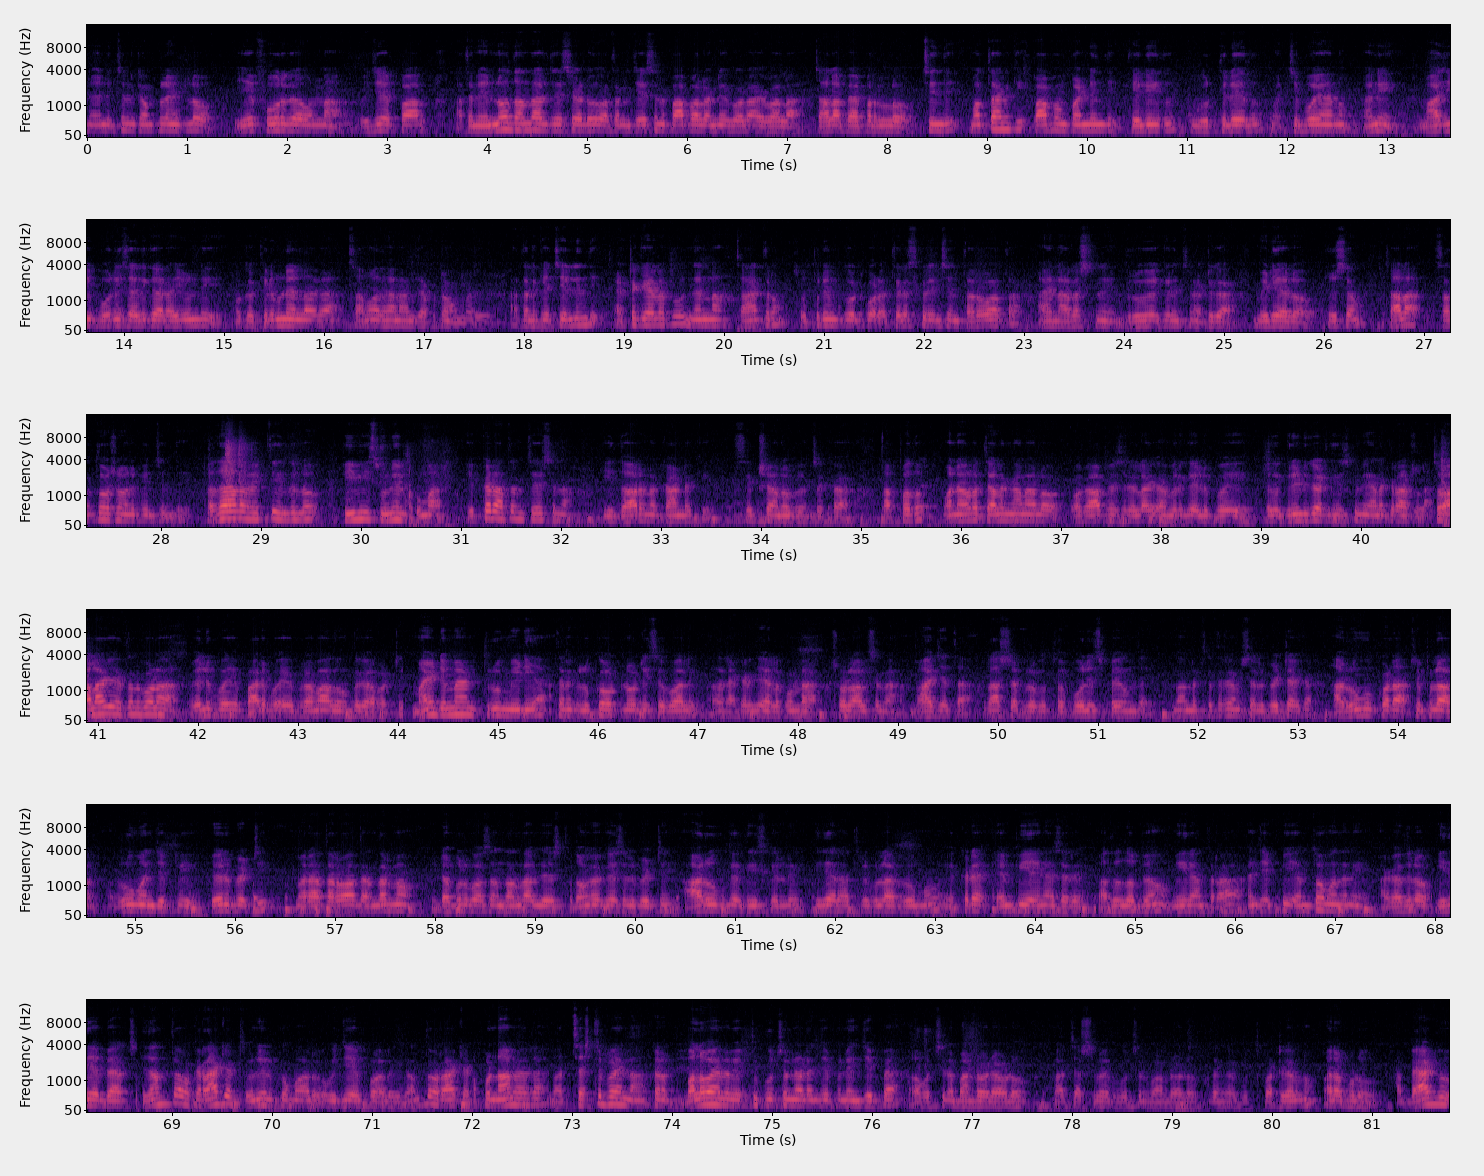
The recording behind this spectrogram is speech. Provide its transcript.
నేను ఇచ్చిన కంప్లైంట్లో ఏ ఫోర్గా ఉన్న విజయపాల్ అతను ఎన్నో దందాలు చేశాడు అతను చేసిన పాపాలన్నీ కూడా ఇవాళ చాలా పేపర్లలో వచ్చింది. మొత్తానికి పాపం పండింది తెలియదు గుర్తులేదు మర్చిపోయాను అని మాజీ పోలీస్ అధికారి అయ్యుండి ఒక క్రిమినల్ లాగా సమాధానాలు చెప్పడం మరి అతనికి చెల్లింది. ఎట్టకేలకు నిన్న సాయంత్రం సుప్రీంకోర్టు కూడా తిరస్కరించిన తర్వాత ఆయన అరెస్ట్ని ధృవీకరించినట్టుగా మీడియాలో చూసాం చాలా సంతోషం అనిపించింది. ప్రధాన వ్యక్తి ఇందులో పివి సునీల్ కుమార్. ఇక్కడ అతను చేసిన ఈ దారుణ కాండకి శిక్ష అనుభవించక తప్పదు. మనం ఎవరో తెలంగాణలో ఒక ఆఫీసర్ ఇలాగే అమెరికా వెళ్ళిపోయి ఏదో గ్రీన్ కార్డ్ తీసుకుని వెనక్కి రావట్లా. సో అలాగే ఇతను కూడా వెళ్ళిపోయి పారిపోయే ప్రమాదం ఉంది కాబట్టి మై డిమాండ్ త్రూ మీడియా అతనికి లుక్అవుట్ నోటీస్ ఇవ్వాలి. అతను ఎక్కడికి వెళ్ళకుండా చూడాల్సిన బాధ్యత రాష్ట్ర ప్రభుత్వ పోలీస్ పై ఉంది. దాంట్లో చిత్రహింసలు పెట్టాక ఆ రూమ్ కూడా ట్రిపుల్ ఆర్ రూమ్ అని చెప్పి పేరు పెట్టి మరి ఆ తర్వాత అందరినో ఈ డబ్బుల కోసం దందాలు చేస్తూ దొంగ కేసులు పెట్టి ఆ దగ్గర కే ఇదే ఇదేరా త్రిపుల్ ఆర్ రూము ఇక్కడే ఎంపీ అయినా సరే పదవి దొబ్బాం మీరంతరా అని చెప్పి ఎంతో మందిని ఆ గదిలో ఇదే బ్యాచ్. ఇదంతా ఒక రాకెట్. సునీల్ కుమార్ విజయపాల్ ఇదంతా రాకెట్. అప్పుడు నా మీద నా చెస్ట్ పైన బలమైన వ్యక్తి కూర్చున్నాడని చెప్పి నేను చెప్పా. ఆ వచ్చిన బండవాడు ఎవడో నా చెస్ట్ మీద కూర్చుని బండవాడు విధంగా గుర్తుపట్టగలను. మరి అప్పుడు ఆ బ్యాగ్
